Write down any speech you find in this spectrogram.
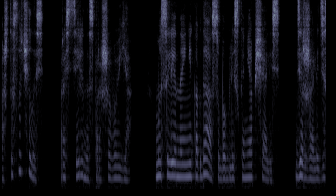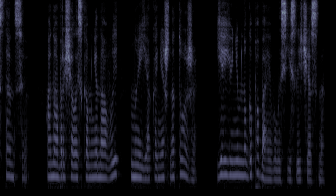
А что случилось? Растерянно спрашиваю я. Мы с Леной никогда особо близко не общались, держали дистанцию. Она обращалась ко мне на «вы», но и я, конечно, тоже. Я ее немного побаивалась, если честно.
